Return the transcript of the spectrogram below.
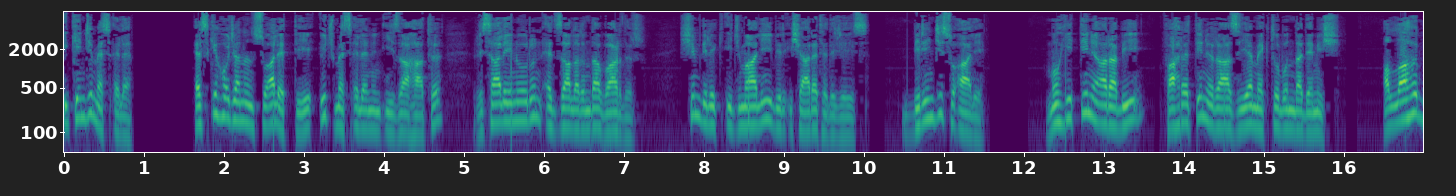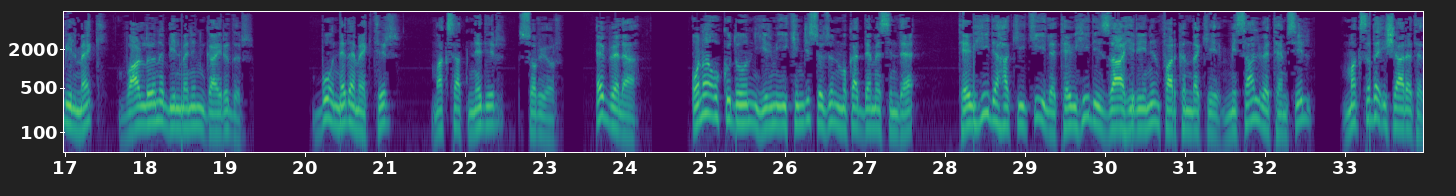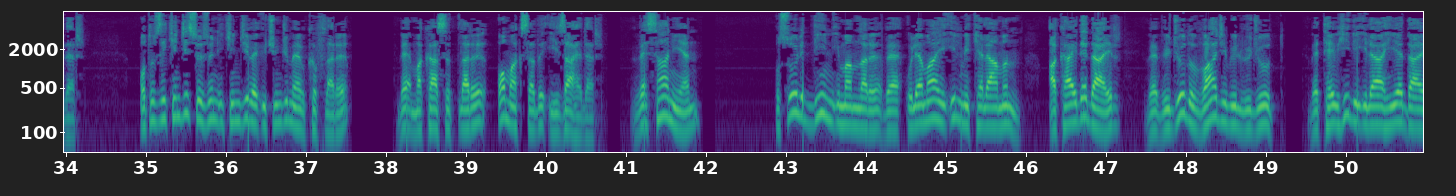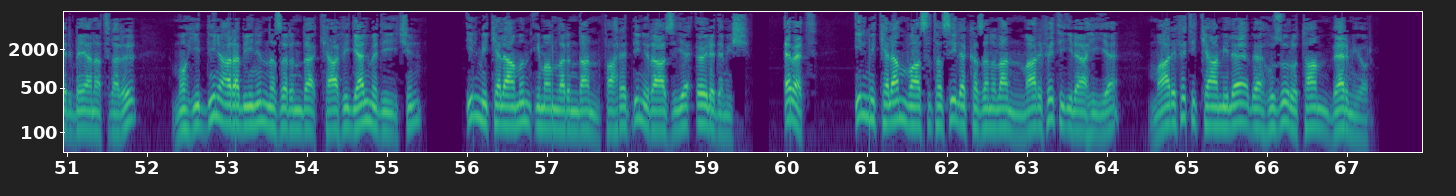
İkinci mesele. Eski hocanın sual ettiği üç meselenin izahatı Risale-i Nur'un eczalarında vardır. Şimdilik icmali bir işaret edeceğiz. Birinci suali. Muhyiddin Arabi Fahrettin Razi'ye mektubunda demiş: Allah'ı bilmek varlığını bilmenin gayrıdır. Bu ne demektir? Maksat nedir? soruyor. Evvela ona okuduğun 22. sözün mukaddemesinde tevhid-i hakiki ile tevhid-i zahirinin farkındaki misal ve temsil maksada işaret eder. 32. sözün ikinci ve üçüncü mevkıfları ve makasıtları o maksadı izah eder. Ve saniyen usulü din imamları ve ulemayı ilmi kelamın akaide dair ve vücudu vacibül vücud ve tevhid-i ilahiye dair beyanatları Muhyiddin Arabi'nin nazarında kafi gelmediği için ilmi kelamın imamlarından Fahreddin Razi'ye öyle demiş. Evet, ilmi kelam vasıtasıyla kazanılan marifeti ilahiye, marifeti kamile ve huzuru tam vermiyor.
